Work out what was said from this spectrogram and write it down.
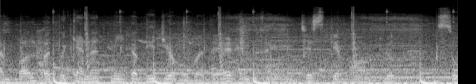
temple but we cannot make a video over there and I just came out look so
